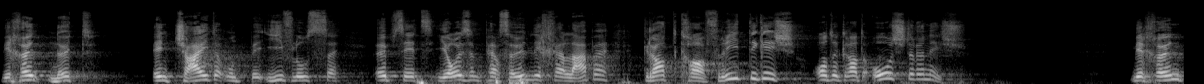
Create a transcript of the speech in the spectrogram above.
Wir können nicht entscheiden und beeinflussen, ob es jetzt in unserem persönlichen Leben gerade Karfreitag ist oder gerade Ostern ist. Wir können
